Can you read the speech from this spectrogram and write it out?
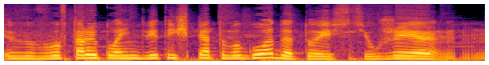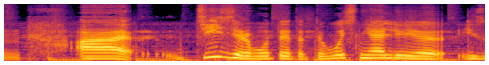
во второй половине 2005 года, то есть уже... А тизер вот этот, его сняли из,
